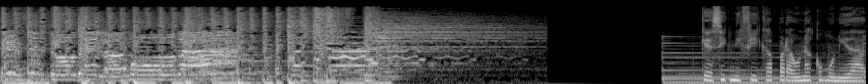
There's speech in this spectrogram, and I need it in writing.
El centro de la moda. ¿Qué significa para una comunidad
